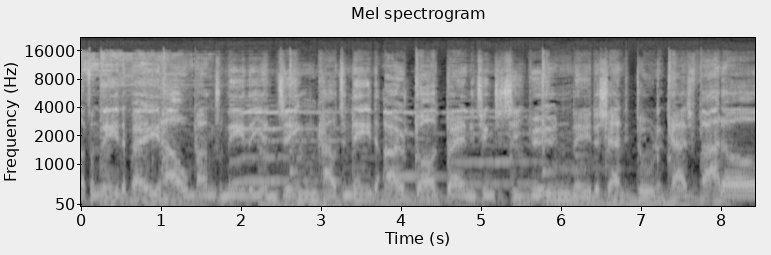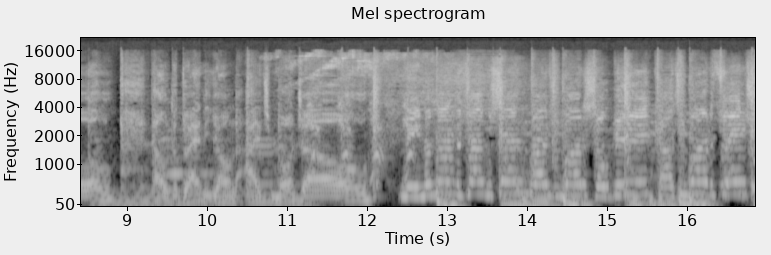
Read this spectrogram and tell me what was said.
我从你的背后望出你的眼睛，靠近你的耳朵，对你轻声细语，你的身体突然开始发抖，偷偷对你用了爱情魔咒。你慢慢的转过身，挽住我的手臂，靠近我的嘴唇，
